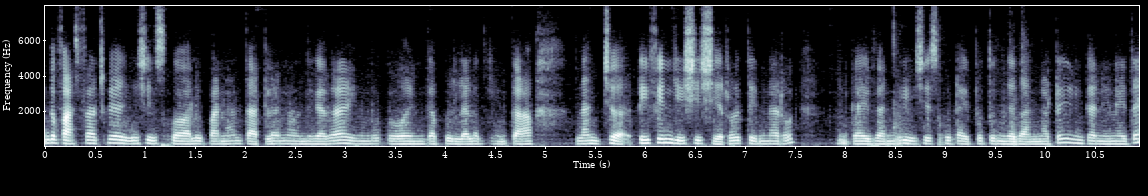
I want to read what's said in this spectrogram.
ఇంకా ఫాస్ట్ ఫాస్ట్గా చేసేసుకోవాలి పని అంతా అట్లనే ఉంది కదా ఎందుకు ఇంకా పిల్లలకి ఇంకా లంచ్ టిఫిన్ చేసేసారు తిన్నారు. ఇంకా ఇవన్నీ చేసేసుకుంటే అయిపోతుంది కదా అన్నట్టు ఇంకా నేనైతే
